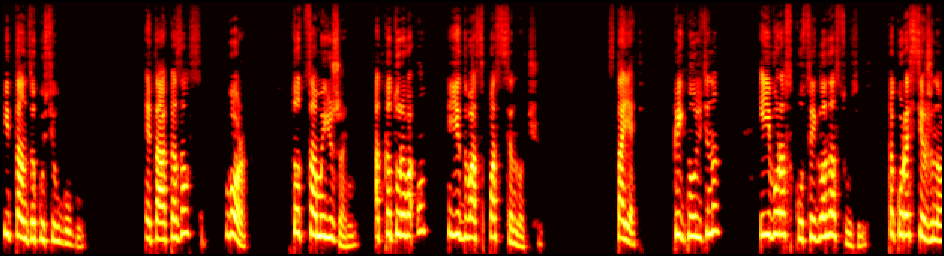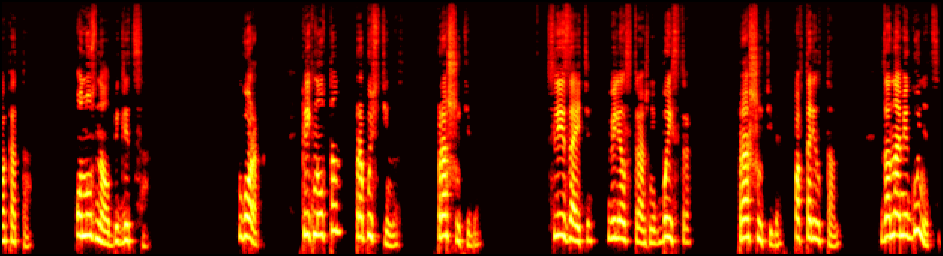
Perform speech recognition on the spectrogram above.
и Тан закусил губу. Это оказался Горок, тот самый южанин, от которого он едва спасся ночью. «Стоять!» — крикнул лейтенант, и его раскосые глаза сузились, как у рассерженного кота. Он узнал беглеца. «Горок!» — крикнул Тан, пропусти нас. «Прошу тебя!» «Слезайте!» — велел стражник. «Быстро!» «Прошу тебя!» — повторил Тан. За нами гонятся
